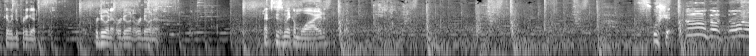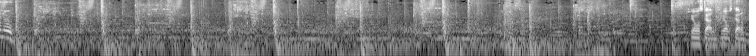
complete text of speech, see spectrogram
Okay, we did pretty good. We're doing it, we're doing it, we're doing it. Next is make them wide. Oh shit. Oh god. No, no, no. We almost got him. We almost got him.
